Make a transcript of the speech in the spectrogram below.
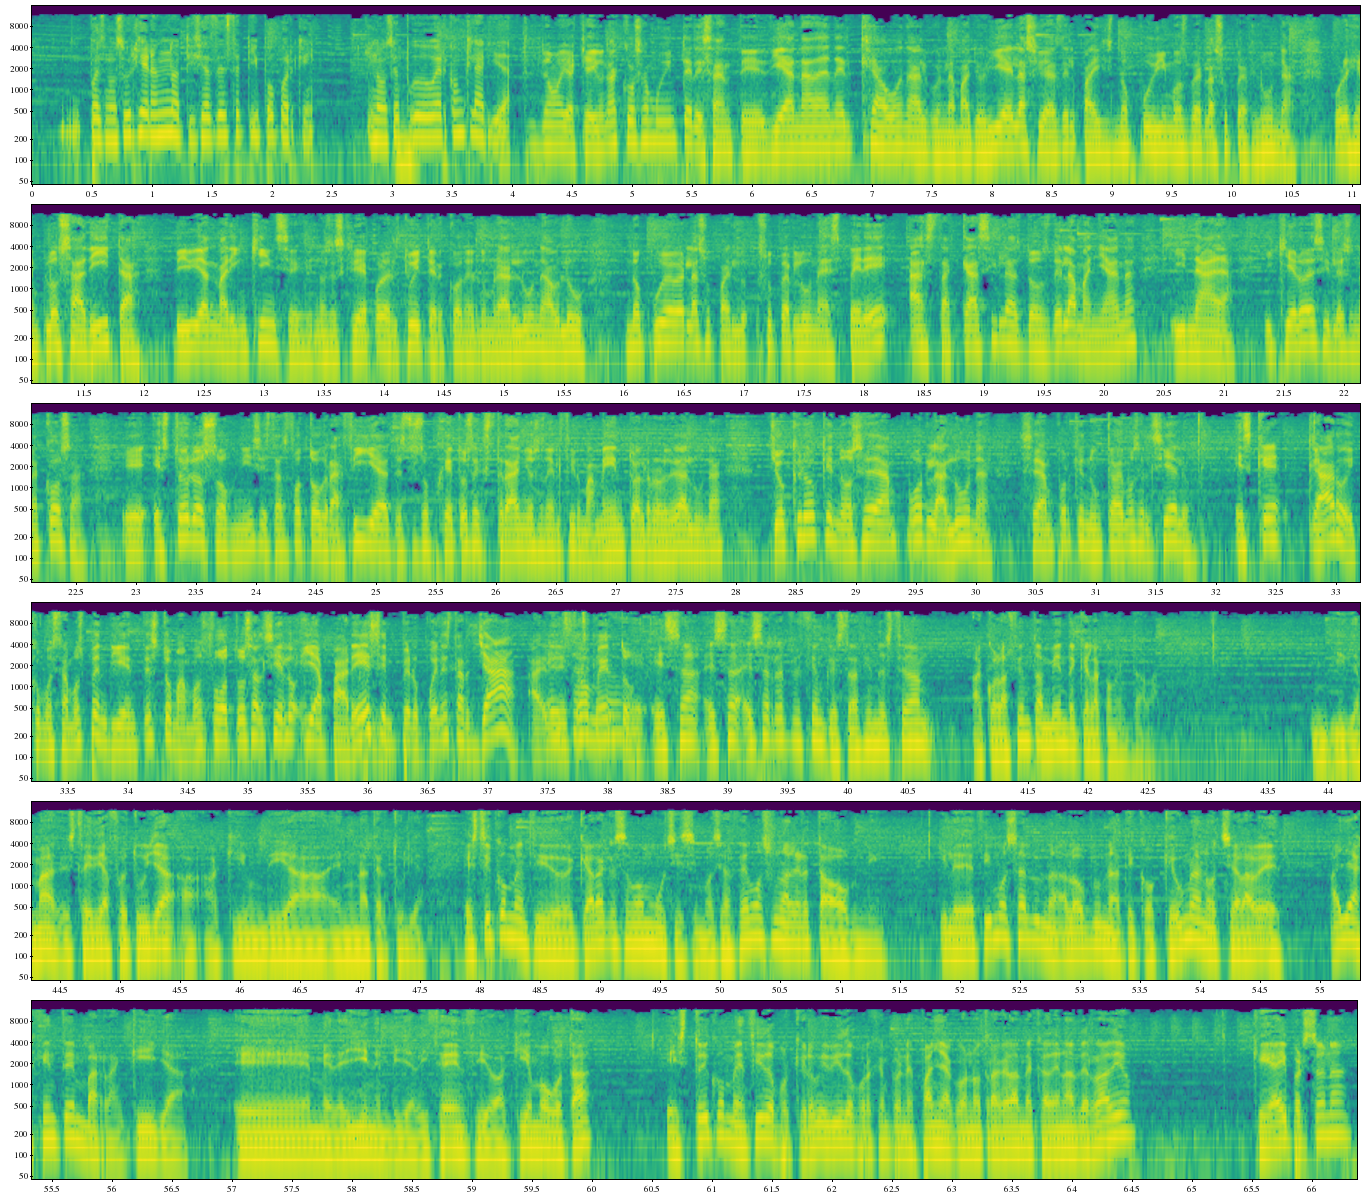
pues no surgieron noticias de este tipo porque no se pudo ver con claridad. No, y aquí hay una cosa muy interesante. Diana da en el clavo en algo. En la mayoría de las ciudades del país no pudimos ver la superluna. Por ejemplo, Sadita, Vivian Marín 15, nos escribe por el Twitter con el numeral Luna Blue. No pude ver la superlu- superluna. Esperé hasta casi las 2 de la mañana y nada. Y quiero decirles una cosa. eh, esto de los ovnis, estas fotografías de estos objetos extraños en el firmamento alrededor de la luna, yo creo que no se dan por la luna, se dan porque nunca vemos el cielo. Es que, claro, y como estamos pendientes, tomamos fotos al cielo y aparecen, pero pueden estar ya en este momento. Eh, Esa, esa, esa reflexión que está haciendo Esteban, a colación también de que la comentaba. Y demás, esta idea fue tuya a- aquí un día en una tertulia. Estoy convencido de que ahora que somos muchísimos, si hacemos una alerta ovni y le decimos a, luna- a los lunáticos que una noche a la vez haya gente en Barranquilla, eh, en Medellín, en Villavicencio, aquí en Bogotá, estoy convencido, porque lo he vivido, por ejemplo, en España con otras grandes cadenas de radio, que hay personas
